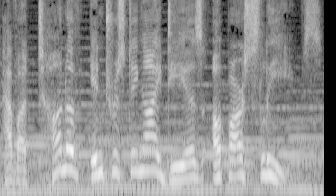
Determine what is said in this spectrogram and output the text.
have a ton of interesting ideas up our sleeves.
